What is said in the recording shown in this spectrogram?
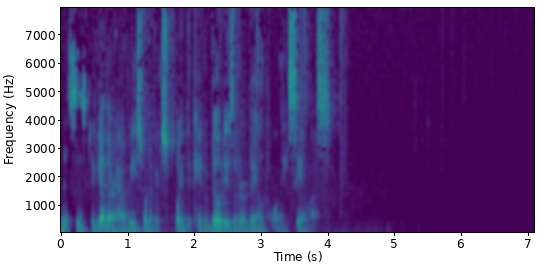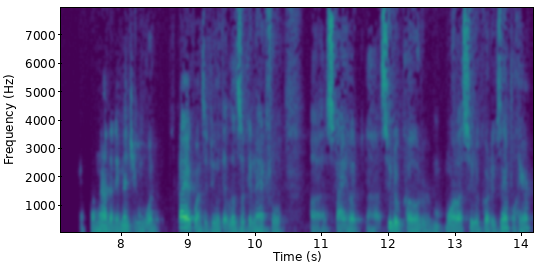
this is together how we sort of exploit the capabilities that are available in CLS. So now that I mentioned what Skyhook wants to do with it, let's look at an actual uh, Skyhook uh, pseudocode or more or less pseudocode example here.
